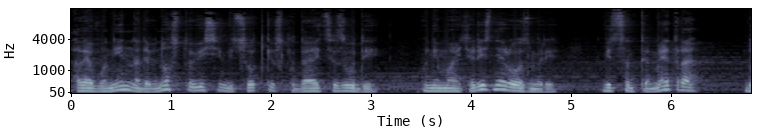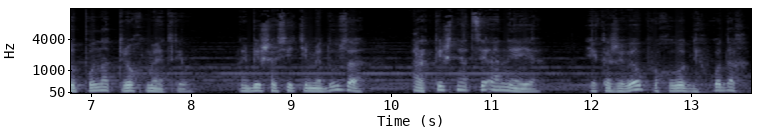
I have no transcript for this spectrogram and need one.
але вони на 98% складаються з води. Вони мають різні розміри від сантиметра до понад 3 метрів. Найбільша в світі медуза арктична цианея, яка живе у прохолодних водах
